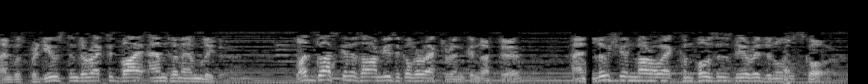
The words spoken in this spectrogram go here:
and was produced and directed by Anton M. Leader. Lud Gluskin is our musical director and conductor, and Lucien Moraweck composes the original scores.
